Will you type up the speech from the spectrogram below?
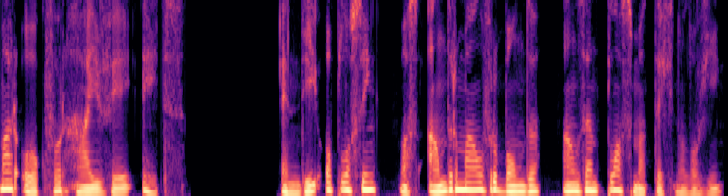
maar ook voor HIV-AIDS. En die oplossing was andermaal verbonden aan zijn plasmatechnologie.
